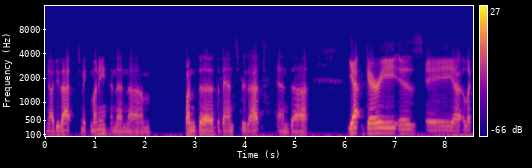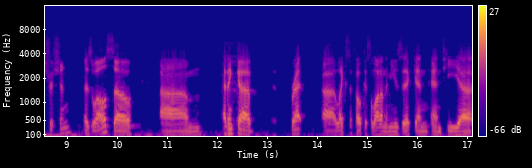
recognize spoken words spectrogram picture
you know, I do that to make money and then um, fund the the band through that. And uh, yeah, Gary is a uh, electrician as well, so um, I think uh, Brett uh, likes to focus a lot on the music, and and he uh,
